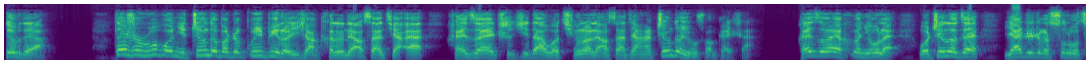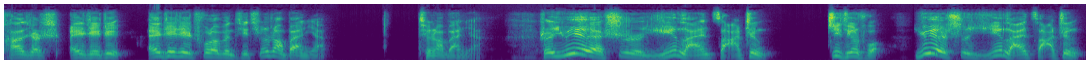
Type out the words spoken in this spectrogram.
对不对啊？但是如果你真的把这规避了一下，可能两三天，哎，孩子爱吃鸡蛋，我停了两三天，还真的有所改善。孩子爱喝牛奶，我真的在沿着这个思路查了一下是 IgG，IgG 出了问题，停上半年，停上半年。说越是疑难杂症，记清楚，越是疑难杂症，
